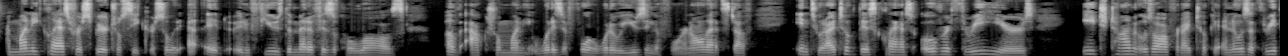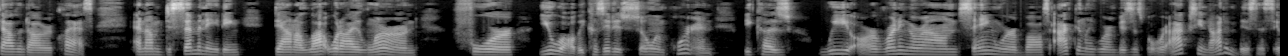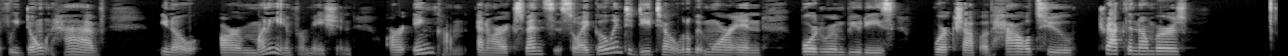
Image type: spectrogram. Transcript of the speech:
a money class for spiritual seekers. So it, it infused the metaphysical laws of actual money. What is it for? What are we using it for? And all that stuff into it. I took this class over three years. Each time it was offered, I took it. And it was a $3,000 class. And I'm disseminating down a lot what I learned for you all because it is so important because we are running around saying we're a boss, acting like we're in business, but we're actually not in business if we don't have, you know, our money information, our income, and our expenses. So I go into detail a little bit more in Boardroom Beauties workshop of how to track the numbers,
